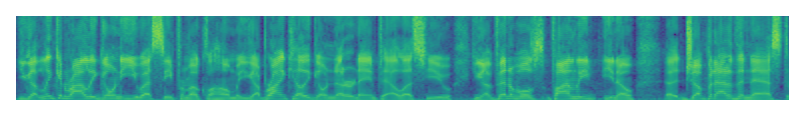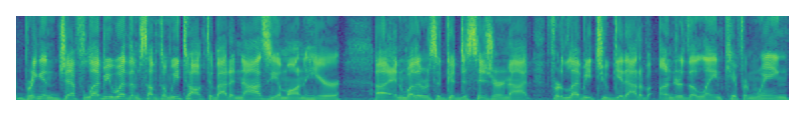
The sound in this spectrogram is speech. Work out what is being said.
You got Lincoln Riley going to USC from Oklahoma. You got Brian Kelly going Notre Dame to LSU. You got Venables finally, you know, uh, jumping out of the nest, bringing Jeff Lebby with him, something we talked about at nauseum on here, uh, and whether it was a good decision or not for Lebby to get out of under the Lane Kiffin wing,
